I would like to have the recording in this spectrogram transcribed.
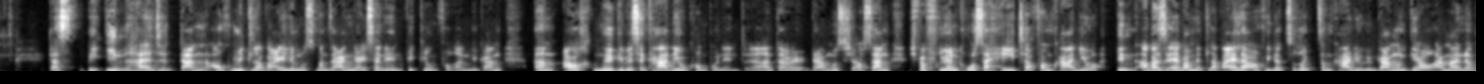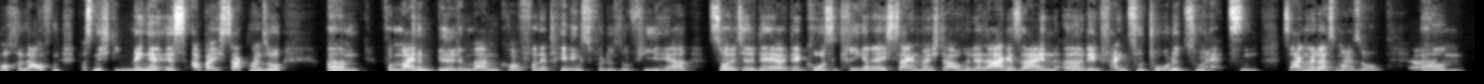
das beinhaltet dann auch mittlerweile, muss man sagen, da ist eine Entwicklung vorangegangen, ähm, auch eine gewisse Cardio-Komponente. Ja? Da, da muss ich auch sagen, ich war früher ein großer Hater vom Cardio, bin aber selber mittlerweile auch wieder zurück zum Cardio gegangen und gehe auch einmal in der Woche laufen, was nicht die Menge ist, aber ich sag mal so, ähm, von meinem Bild in meinem Kopf, von der Trainingsphilosophie her, sollte der, der große Krieger, der ich sein möchte, auch in der Lage sein, äh, den Feind zu Tode zu hetzen. Sagen wir das mal so. Ja. Ähm,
